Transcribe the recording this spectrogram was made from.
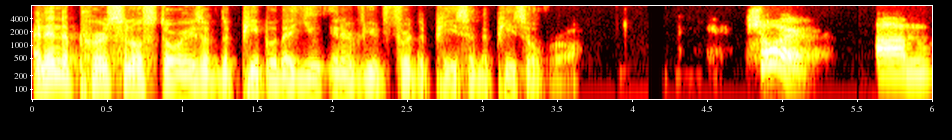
and then the personal stories of the people that you interviewed for the piece and the piece overall. Sure. Um,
